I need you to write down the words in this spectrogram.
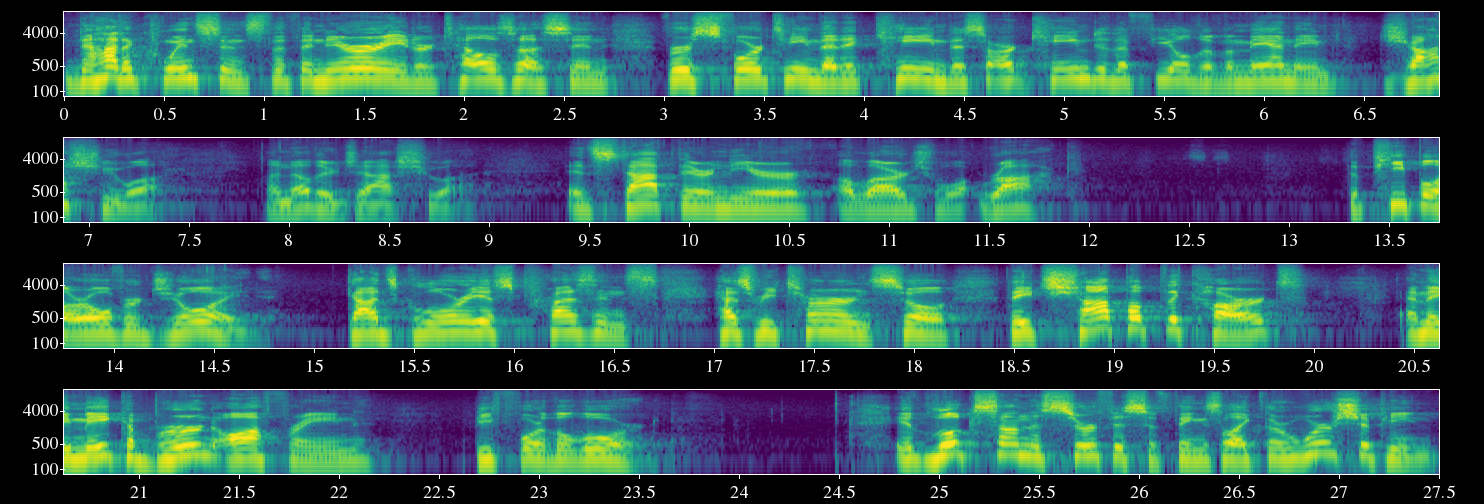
not a coincidence that the narrator tells us in verse 14 that it came, this ark came to the field of a man named Joshua, another Joshua, and stopped there near a large rock. The people are overjoyed. God's glorious presence has returned. So they chop up the cart and they make a burnt offering before the Lord. It looks on the surface of things like they're worshiping.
